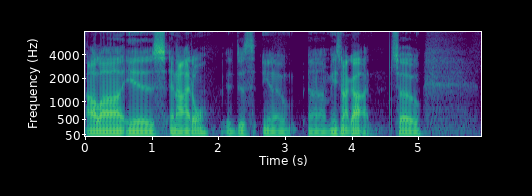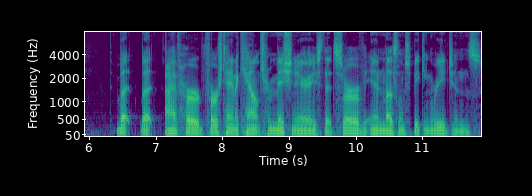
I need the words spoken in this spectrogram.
Allah is an idol. It just you know, um, He's not God. So but but I've heard firsthand accounts from missionaries that serve in Muslim speaking regions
